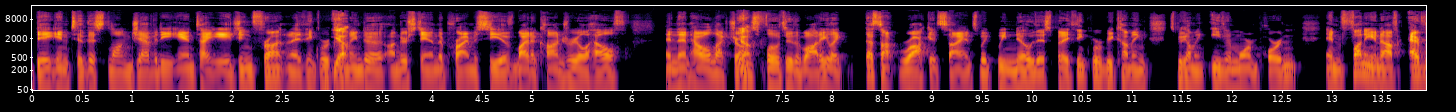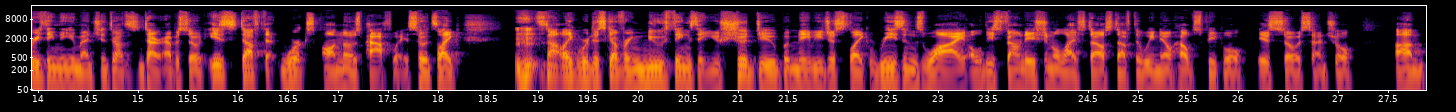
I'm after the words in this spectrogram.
big into this longevity anti-aging front and i think we're Yep. coming to understand the primacy of mitochondrial health and then how electrons flow through the body like that's not rocket science like we know this but i think we're becoming it's becoming even more important and funny enough everything that you mentioned throughout this entire episode is stuff that works on those pathways so it's like Mhm. it's not like we're discovering new things that you should do, but maybe just like reasons why all these foundational lifestyle stuff that we know helps people is so essential. Um,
